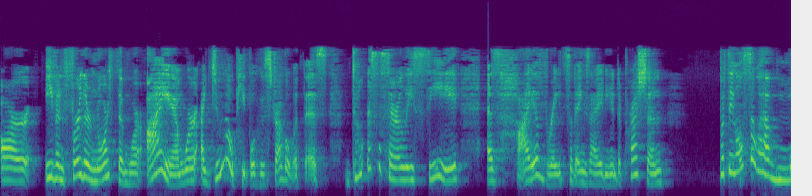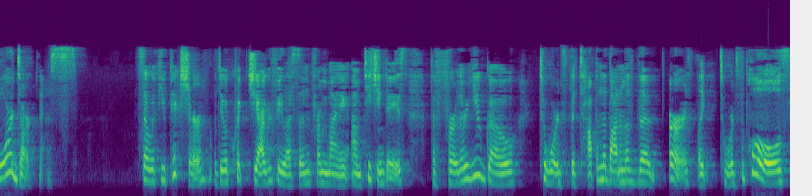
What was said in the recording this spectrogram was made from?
are even further north than where I am, where I do know people who struggle with this, don't necessarily see as high of rates of anxiety and depression, but they also have more darkness. So if you picture, I'll do a quick geography lesson from my um, teaching days. The further you go towards the top and the bottom of the earth, like towards the poles,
